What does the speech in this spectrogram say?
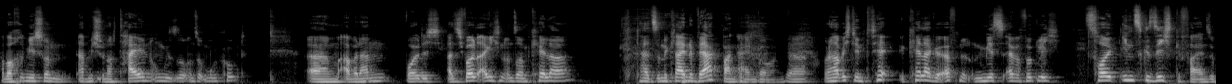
Aber auch mir schon, habe mich schon nach Teilen umge so, und so umgeguckt. Ähm, aber dann wollte ich, also ich wollte eigentlich in unserem Keller halt so eine kleine Werkbank einbauen. Ja. Und dann habe ich den Te Keller geöffnet und mir ist einfach wirklich Zeug ins Gesicht gefallen. So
